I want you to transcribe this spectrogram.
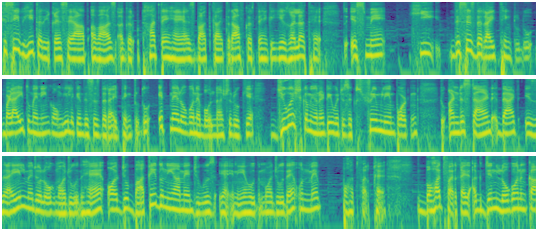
किसी भी तरीके से आप आवाज़ अगर उठाते हैं या इस बात का इतराफ़ करते हैं कि ये गलत है तो इसमें ही this is the right thing to do बड़ाई तो मैं नहीं कहूँगी लेकिन this is the right thing to do इतने लोगों ने बोलना शुरू किया। Jewish community which is extremely important to understand that Israel में जो लोग मौजूद हैं और जो बाकी दुनिया में जूस या मौजूद हैं उनमें बहुत फ़र्क है। बहुत फ़र्क है। जिन लोगों का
